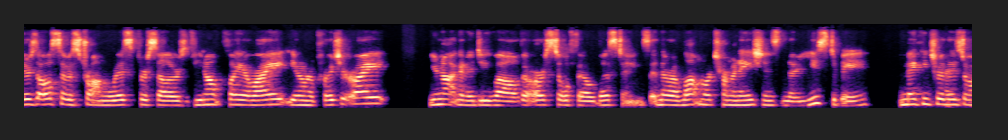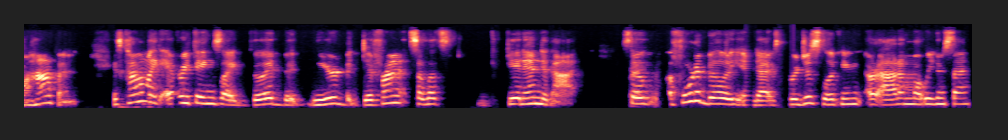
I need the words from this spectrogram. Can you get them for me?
there's also a strong risk for sellers. If you don't play it right, you don't approach it right, you're not going to do well. There are still failed listings, and there are a lot more terminations than there used to be. Making sure those don't happen. It's kind of like everything's like good but weird but different. So let's get into that. So affordability index, we're just looking. Or Adam, what were you going to say?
